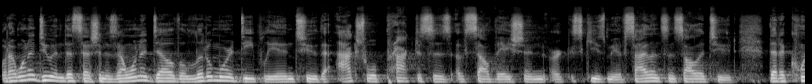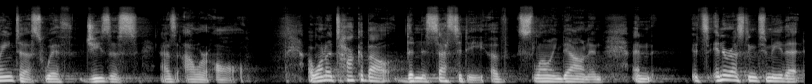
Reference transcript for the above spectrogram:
What I want to do in this session is I want to delve a little more deeply into the actual practices of salvation, or excuse me, of silence and solitude that acquaint us with Jesus as our all. I want to talk about the necessity of slowing down and, and it's interesting to me that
